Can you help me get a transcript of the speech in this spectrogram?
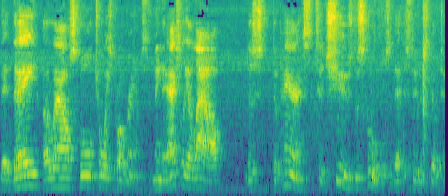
that they allow school choice programs. I mean, they actually allow the, the parents to choose the schools that the students go to.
